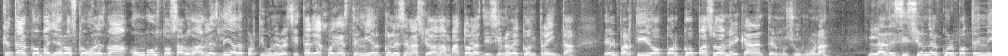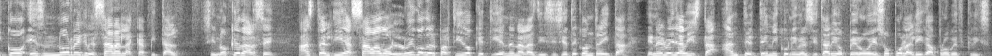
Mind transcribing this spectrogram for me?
¿Qué tal compañeros? ¿Cómo les va? Un gusto saludarles. Liga Deportiva Universitaria juega este miércoles en la ciudad de Ambato a las 19.30 el partido por Copa Sudamericana ante el Musurruna. La decisión del cuerpo técnico es no regresar a la capital, sino quedarse hasta el día sábado luego del partido que tienen a las 17.30 en el Bellavista ante el técnico universitario, pero eso por la Liga Pro Cris.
